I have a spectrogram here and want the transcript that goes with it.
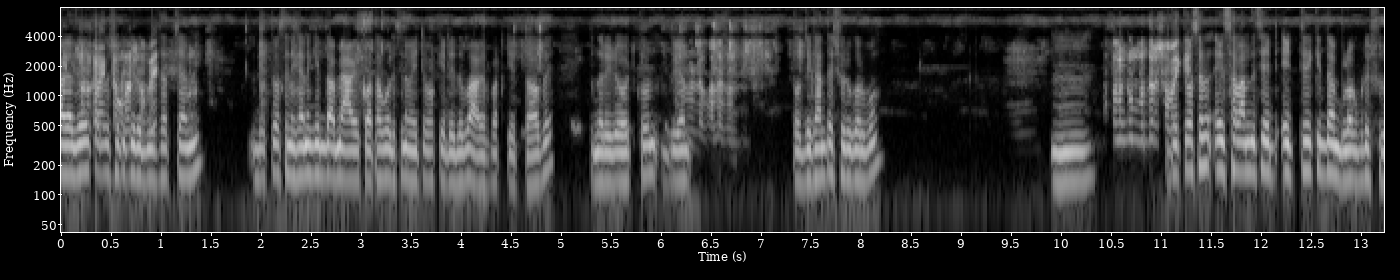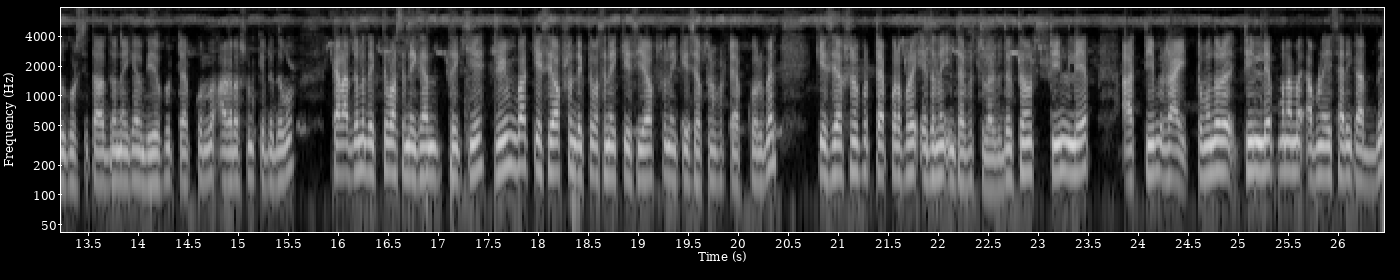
আগে আগে কথা শুরু করে বোঝাচ্ছি আমি। দেখতে পাচ্ছেন এখানে কিন্তু আমি আগে কথা বলেছিলাম এটা কেটে দেবো আগের পার্ট কেটে হবে। তোমরা ওয়েট করুন তো যেখান থেকে শুরু করব। এই সালাম দিচ্ছে কিন্তু আমি ব্লগ ভিডিও শুরু করছি তার জন্য এখানে ট্যাপ করব আগের অপশন কেটে দেবো। কারার জন্য দেখতে পাচ্ছেন এখান থেকে ড্রিম বা কেসি অপশন দেখতে পাচ্ছেন এই কেসি অপশন এই কেসি অপশন উপর ট্যাপ করবেন। কেসি অপশন উপর ট্যাপ করার পরে এ ধরনের ইন্টারভিউ চলে আসবে। দেখতে পাবেন টিম লেফট আর টিম রাইট তো বন্ধুরা টিম লেফট মানে আপনার এই সাইড কাটবে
